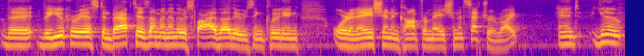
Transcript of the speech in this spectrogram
the, the Eucharist and baptism, and then there's five others, including ordination and confirmation, etc., right? And, you know,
